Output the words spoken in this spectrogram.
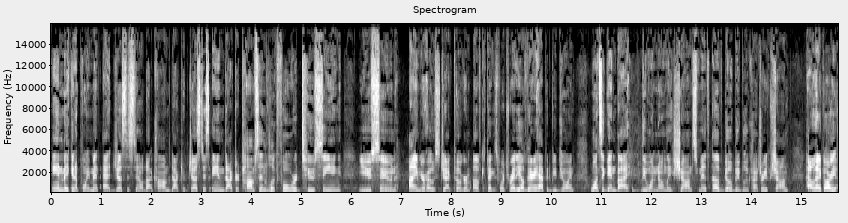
and make an appointment at justicedental.com. Dr. Justice and Dr. Thompson look forward to seeing you soon. I am your host, Jack Pilgrim of Kentucky Sports Radio. Very happy to be joined once again by the one and only Sean Smith of Go Big Blue Country. Sean, how the heck are you?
